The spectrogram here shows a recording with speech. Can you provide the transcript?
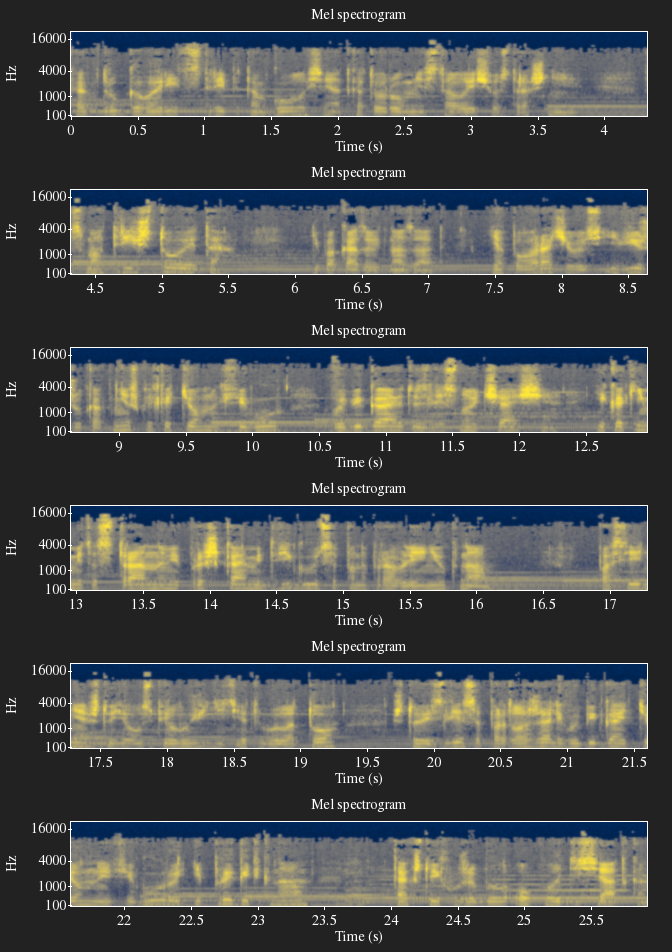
как вдруг говорит с трепетом в голосе, от которого мне стало еще страшнее. «Смотри, что это?» И показывает назад. Я поворачиваюсь и вижу, как несколько темных фигур выбегают из лесной чащи и какими-то странными прыжками двигаются по направлению к нам. Последнее, что я успел увидеть, это было то, что из леса продолжали выбегать темные фигуры и прыгать к нам, так что их уже было около десятка.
